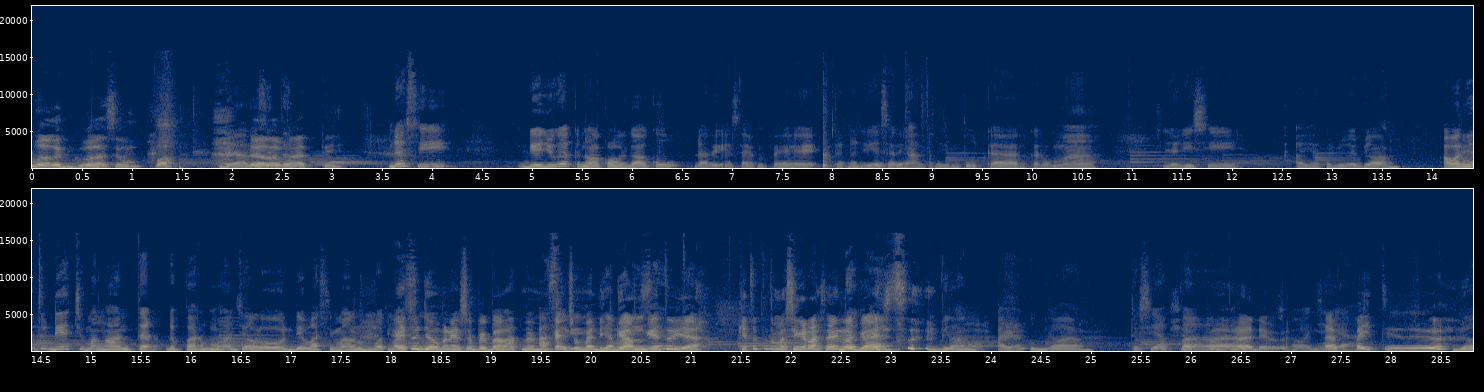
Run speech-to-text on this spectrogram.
banget gua sumpah. Udah dalam itu. hati. Udah sih. Dia juga kenal keluarga aku dari SMP karena dia sering antar jemput kan ke rumah jadi sih ayahku juga bilang awalnya tuh dia cuma nganter depan rumah aja loh. Dia masih malu buat eh masuk. itu zaman SMP banget memang kayak Asli, cuma di gang gitu ya. Kita tuh masih ngerasain loh kan, guys. Dibilang ayahku bilang itu siapa, siapa? Siapa ya. itu? Gue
